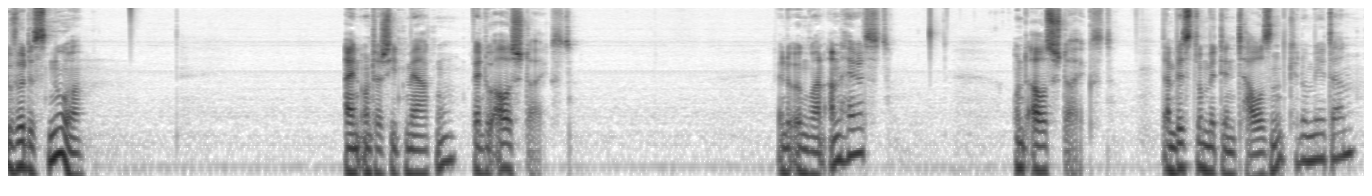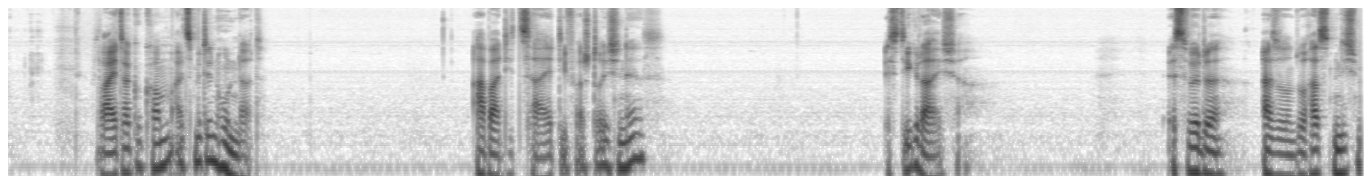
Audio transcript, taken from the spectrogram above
Du würdest nur einen Unterschied merken, wenn du aussteigst. Wenn du irgendwann anhältst und aussteigst, dann bist du mit den 1000 Kilometern weitergekommen als mit den 100. Aber die Zeit, die verstrichen ist, ist die gleiche. Es würde also du hast nicht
